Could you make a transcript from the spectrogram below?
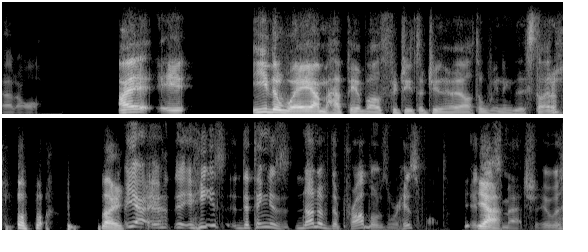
at all I it, either way, I'm happy about Fujita Junior Hayato winning this title. like, Yeah, uh, he's the thing is none of the problems were his fault in Yeah. this match. It was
